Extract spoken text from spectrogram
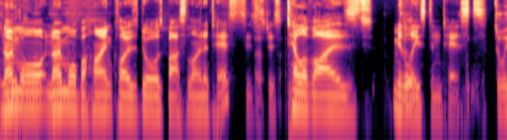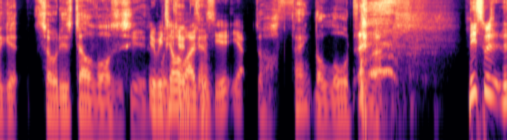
No We got- more, no more behind closed doors Barcelona tests. It's Uh, just televised Middle. Eastern tests. Do we get? So it is televised this year. It'll be We can- televised can- this year. Yep. Oh, thank the Lord for that. This was the,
